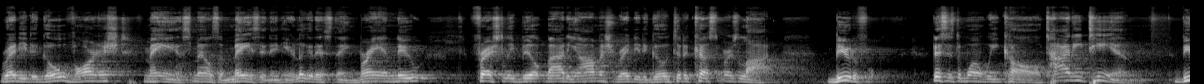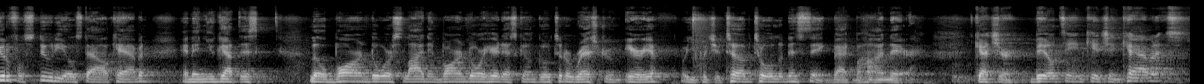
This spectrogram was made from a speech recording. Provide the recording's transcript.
ready to go, varnished. Man, smells amazing in here. Look at this thing, brand new freshly built by the Amish, ready to go to the customer's lot. Beautiful. This is the one we call Tiny Tim. Beautiful studio style cabin. And then you got this little barn door, sliding barn door here that's gonna go to the restroom area where you put your tub, toilet, and sink back behind there. Got your built-in kitchen cabinets.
